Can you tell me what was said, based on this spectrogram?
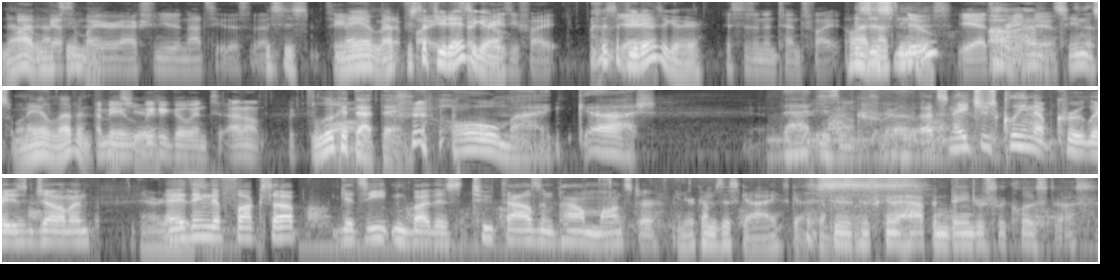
No, I'm I've not guessing seen by that. your reaction, you did not see this. Then. This is It's like May 11th, just a few days It's ago. Crazy fight. Just a Yeah, few yeah. days ago here. This is an intense fight. Oh, I've is not this seen new? this. Yeah, it's oh, pretty I new. haven't seen this one. May 11th. I mean, this year. we could go into. I don't. It's look at that thing. oh my gosh, that is incredible. That's nature's cleanup crew, ladies and gentlemen. There it Anything is. that fucks up gets eaten by this 2,000 pound monster. And here comes this guy. This guy's Dude, coming. it's gonna happen dangerously close to us.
